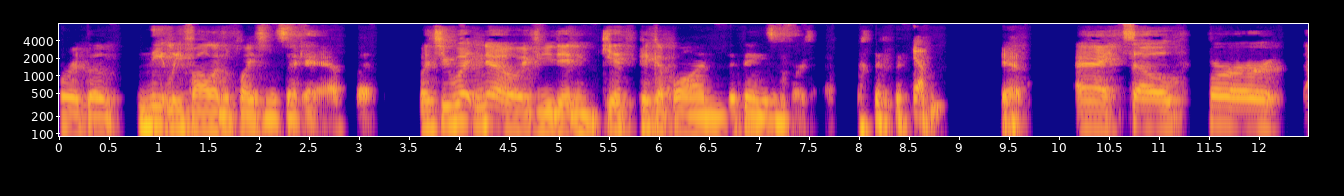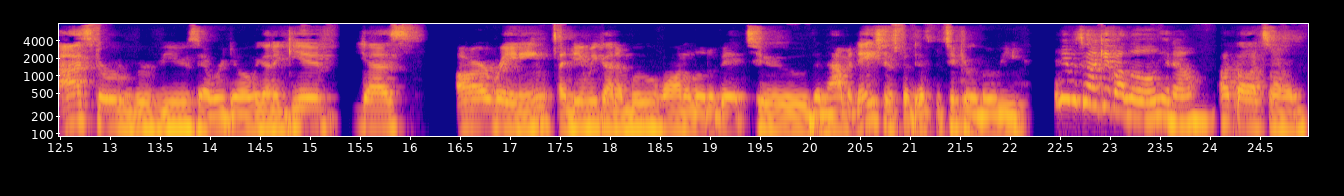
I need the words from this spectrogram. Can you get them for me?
for it to neatly fall into place in the second half. But but you wouldn't know if you didn't get pick up on the things in the first half. yeah. Yeah. All right. So for Oscar reviews that we're doing, we're going to give you guys our rating, and then we're going to move on a little bit to the nominations for this particular movie. And then we're going to give our little, you know, our thoughts on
